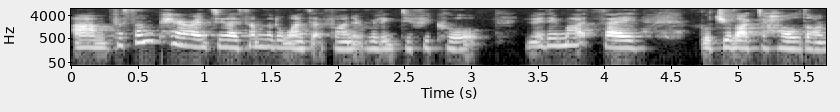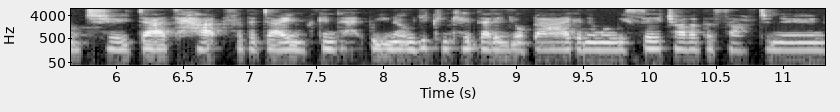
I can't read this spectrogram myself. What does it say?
Um, for some parents, you know, some little ones that find it really difficult you know, they might say, would you like to hold on to dad's hat for the day? And we can, you know, you can keep that in your bag. And then when we see each other this afternoon,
